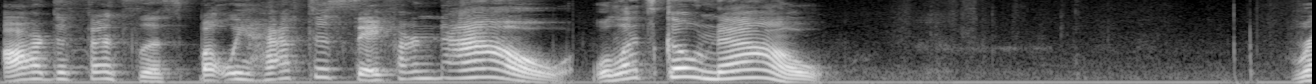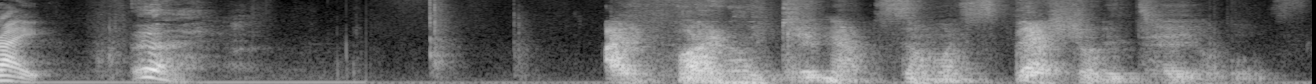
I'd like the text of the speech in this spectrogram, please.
are defenseless, but we have to save her now. Well, let's go now. Right. Ugh. I finally kidnapped someone special to Tails.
